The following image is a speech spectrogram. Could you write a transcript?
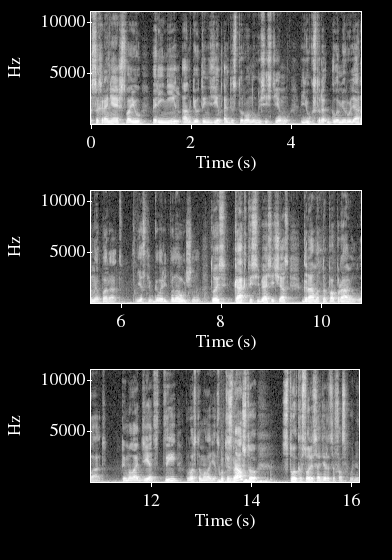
сохраняешь свою ренин, ангиотензин, альдостероновую систему и укстрагломерулярный аппарат, если говорить по-научному. То есть, как ты себя сейчас грамотно поправил, Влад? Ты молодец, ты просто молодец. Ну, ты знал, что столько соли содержится в фастфуде?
